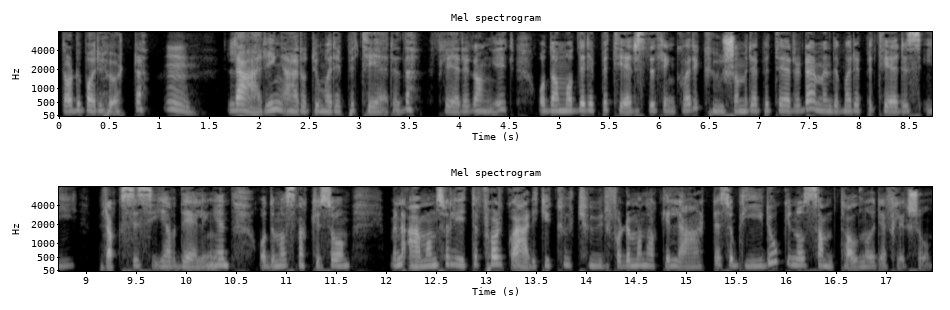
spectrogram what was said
Da har du bare hørt det. Mm. Læring er at du må repetere det flere ganger. Og da må det repeteres. Det trenger ikke være kurs som repeterer det, men det må repeteres i praksis i avdelingen. Og det må snakkes om. Men er man så lite folk, og er det ikke kultur for det, man har ikke lært det, så blir det jo ikke noe samtale, noe refleksjon.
